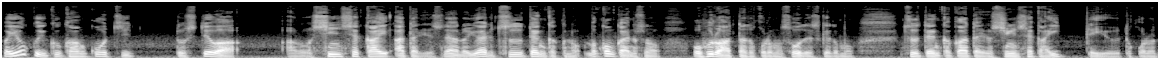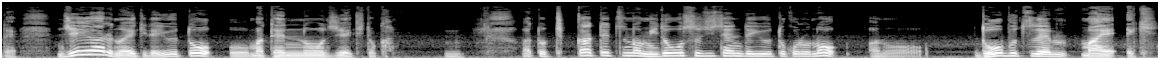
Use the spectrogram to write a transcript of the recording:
まあ、よく行く観光地としては、あの、新世界あたりですね。あの、いわゆる通天閣の、まあ、今回のその、お風呂あったところもそうですけども、通天閣あたりの新世界っていうところで、JR の駅で言うと、まあ、天王寺駅とか、うん。あと、地下鉄の御堂筋線でいうところの、あの、動物園前駅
